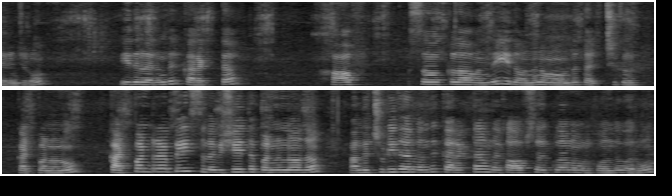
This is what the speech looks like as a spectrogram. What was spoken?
தெரிஞ்சிடும் இதிலிருந்து கரெக்டாக ஹாஃப் சர்க்கிளாக வந்து இதை வந்து நம்ம வந்து தச்சுக்கு கட் பண்ணணும். கட் பண்ணுறப்பே சில விஷயத்த பண்ணுனா தான் அந்த சுடிதார் வந்து கரெக்டாக அந்த ஹாஃப் சர்க்கிளாக நம்மளுக்கு வந்து வரும்.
